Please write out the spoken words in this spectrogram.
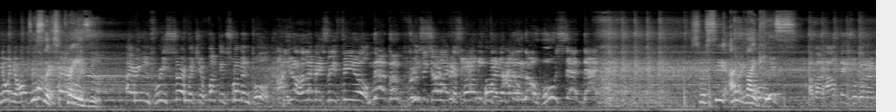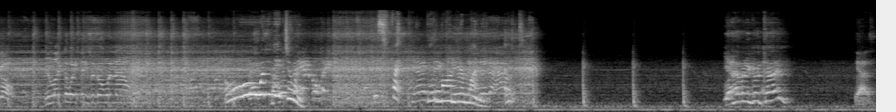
You and your whole This fucking looks family. crazy. I heard you resurface your fucking swimming pool. Uh, you know how that makes me feel? Never you think your life is more important than I don't know who said that. So see, I like he's. About how things were gonna go. You like the way things are going now? Oh, what are they doing? He's fight. They're laundering money. You having a good time? Yes.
